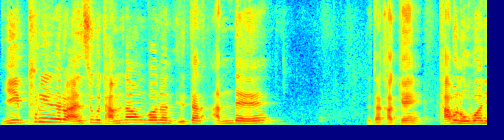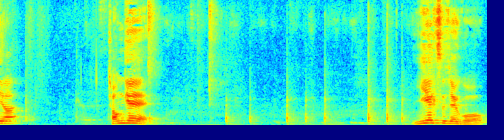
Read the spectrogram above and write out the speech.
이 풀이대로 안 쓰고 답 나온 거는 일단 안 돼. 일단 갈게. 답은 5번이야. 전개 2x제곱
